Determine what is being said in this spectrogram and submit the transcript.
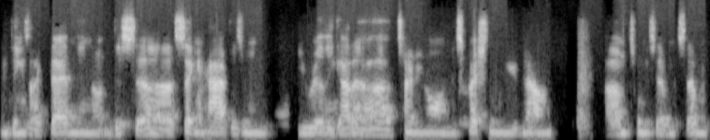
and things like that. And then uh, this uh, second half is when you really got to uh, turn it on, especially when you're down um, 27 to 7.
